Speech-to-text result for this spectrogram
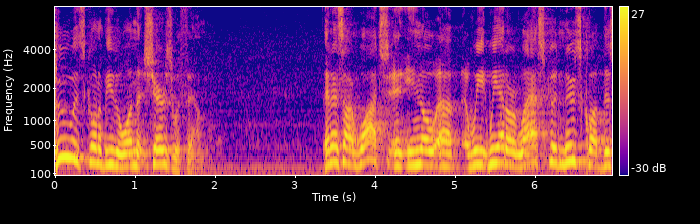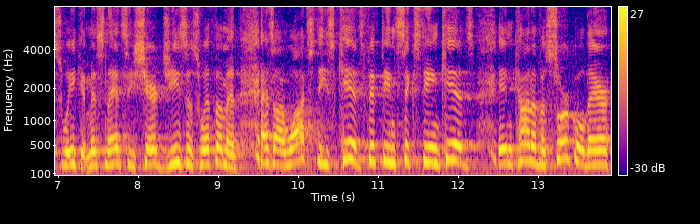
Who is going to be the one that shares with them? And as I watch, you know, uh, we, we had our last Good News Club this week, and Miss Nancy shared Jesus with them. And as I watched these kids, 15, 16 kids, in kind of a circle there,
